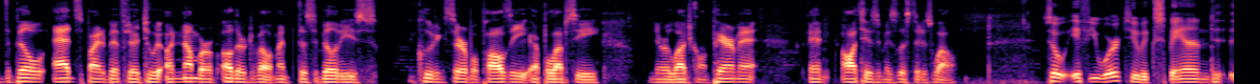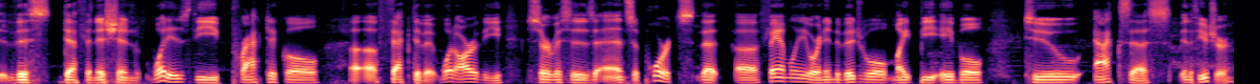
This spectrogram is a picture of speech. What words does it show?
the bill adds spina bifida to a number of other developmental disabilities, including cerebral palsy, epilepsy, neurological impairment, and autism is listed as well. So, if you were to expand this definition, what is the practical uh, effect of it? What are the services and supports that a family or an individual might be able to access in the future?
